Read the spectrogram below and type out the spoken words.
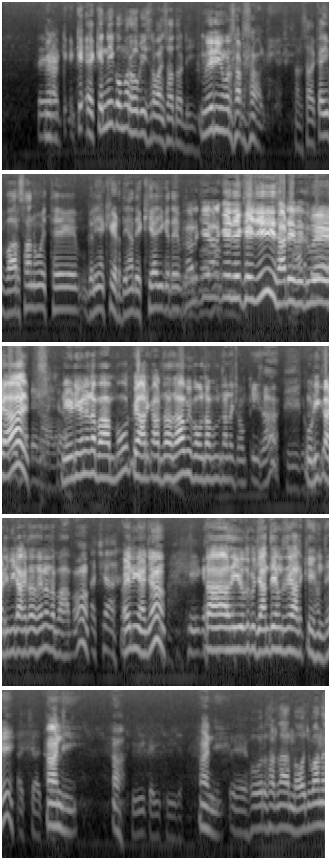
ਤੇ ਕਿ- ਕਿ- ਕਿੰਨੀ ਕੁ ਉਮਰ ਹੋ ਗਈ ਸਰਪੰਚ ਸਾਹਿਬ ਤੁਹਾਡੀ? ਮੇਰੀ ਉਮਰ 60 ਸਾਲ ਦੀ। ਸਰ ਸਰ ਕਈ ਵਾਰਸਾਂ ਨੂੰ ਇੱਥੇ ਗਲੀਆਂ ਖੇਡਦਿਆਂ ਦੇਖਿਆ ਜੀ ਕਿਤੇ। ਹਲਕੇ ਹਲਕੇ ਦੇਖੇ ਜੀ ਸਾਡੇ ਵਿਦੂਏ ਆ ਨੇੜੇ ਉਹਨਾਂ ਦਾ ਬਾਪ ਬਹੁਤ ਪਿਆਰ ਕਰਦਾ ਸੀ ਵੀ ਬੋਲਦਾ ਬੋਲਦਾ ਦਾ ਚੌਕੀ ਸਾ। ਕੁੜੀ ਘੜ ਵੀ ਰੱਖਦਾ ਸੀ ਇਹਨਾਂ ਦਾ ਬਾਪ। ਅੱਛਾ। ਪਹਿਲੀਆਂ ਚ। ਠੀਕ ਹੈ ਤਾਂ ਅਸੀਂ ਉਹਦੇ ਕੋਲ ਜਾਂਦੇ ਹੁੰਦੇ ਸੀ ਹਲਕੇ ਹੁੰਦੇ। ਅੱਛਾ ਹਾਂਜੀ। ਠੀਕ ਹੈ ਜੀ ਠੀਕ ਹੈ ਹਾਂਜੀ। ਤੇ ਹੋਰ ਸਾਡੇ ਨਾਲ ਨੌਜਵਾਨ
